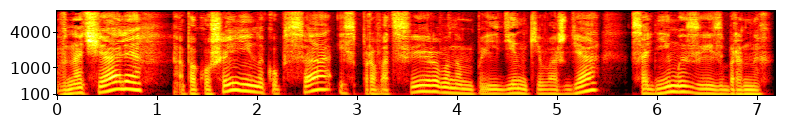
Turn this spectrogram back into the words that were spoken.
Вначале о покушении на купца и спровоцированном поединке вождя с одним из избранных.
